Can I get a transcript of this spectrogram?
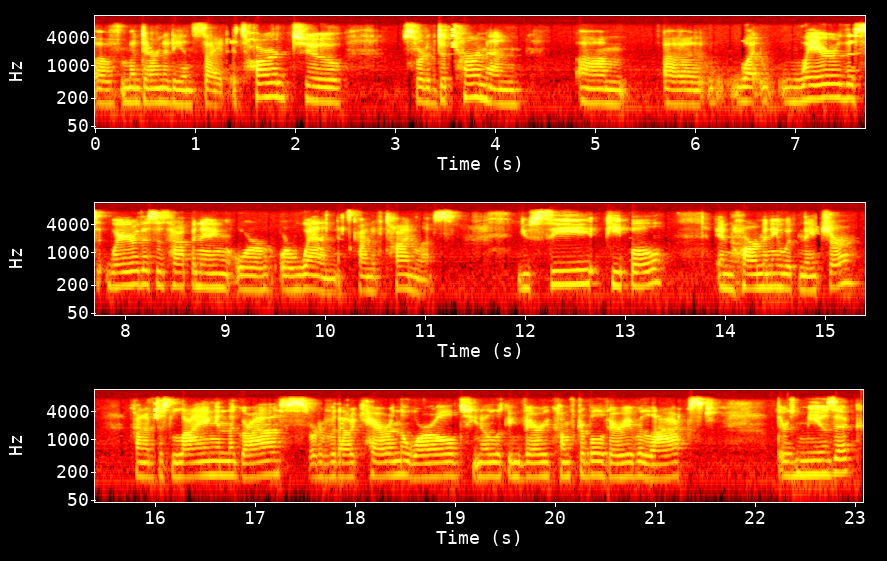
of modernity in sight. It's hard to sort of determine um, uh, what, where this, where this is happening or, or when. It's kind of timeless. You see people in harmony with nature, kind of just lying in the grass, sort of without a care in the world, you know, looking very comfortable, very relaxed. There's music,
